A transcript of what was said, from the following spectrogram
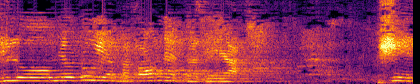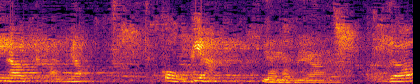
ဒီကတော့နေတာနေတာဆက်သက်တော့မှန်ပါဒီလိုမျိုးသူ့ရဲ့မကောင်းတဲ့ကလေးကရှင်းတော့ကြောင်မြောက်ကုန်ပြမှန်ပါဗျာတော့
